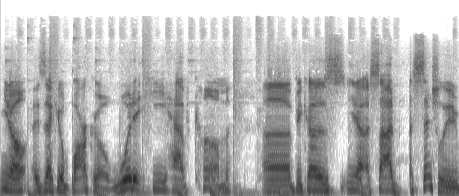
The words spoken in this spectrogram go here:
you know, Ezequiel Barco, would he have come uh, because yeah, Asad essentially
